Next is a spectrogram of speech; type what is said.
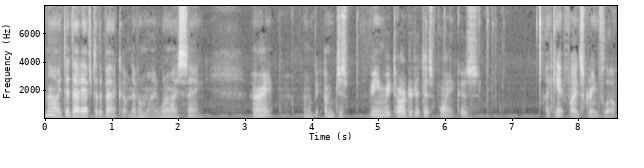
No, I did that after the backup. Never mind. What am I saying? Alright. I'm, I'm just being retarded at this point because I can't find ScreenFlow.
